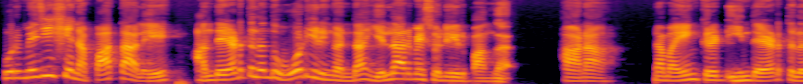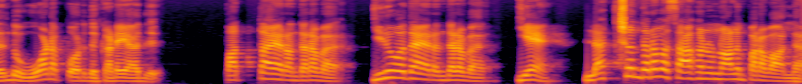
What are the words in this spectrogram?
ஒரு மெஜிஷியனை பார்த்தாலே அந்த இடத்துல இருந்து ஓடிருங்கன்னு தான் எல்லாருமே சொல்லியிருப்பாங்க. ஆனா நம்ம ஏங்கிரிட் இந்த இடத்துல இருந்து ஓட போறது கிடையாது. பத்தாயிரம் தடவை இருபதாயிரம் தடவை ஏன்? லட்சம் தடவை சாகணும்னாலும் பரவாயில்ல.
